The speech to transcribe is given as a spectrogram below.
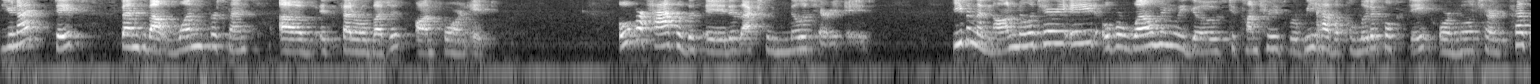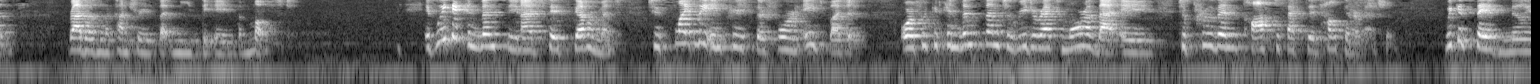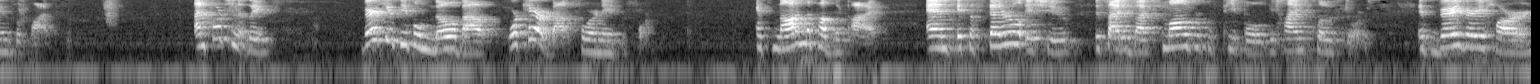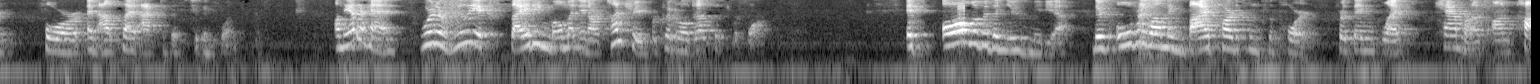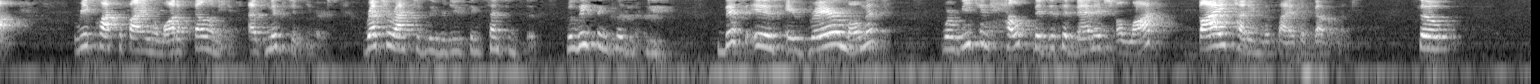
The United States spends about 1% of its federal budget on foreign aid. Over half of this aid is actually military aid. Even the non military aid overwhelmingly goes to countries where we have a political stake or military presence, rather than the countries that need the aid the most. If we could convince the United States government to slightly increase their foreign aid budget, or if we could convince them to redirect more of that aid to proven cost effective health interventions, we could save millions of lives. Unfortunately, very few people know about or care about foreign aid reform. It's not in the public eye, and it's a federal issue decided by a small group of people behind closed doors. It's very, very hard for an outside activist to influence. On the other hand, we're in a really exciting moment in our country for criminal justice reform. It's all over the news media. There's overwhelming bipartisan support for things like cameras on cops, reclassifying a lot of felonies as misdemeanors, retroactively reducing sentences, releasing prisoners. This is a rare moment where we can help the disadvantaged a lot by cutting the size of government. So,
